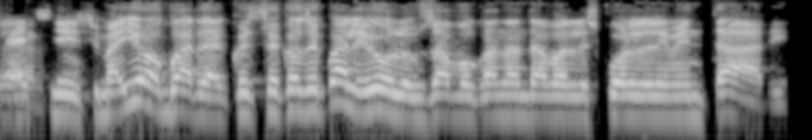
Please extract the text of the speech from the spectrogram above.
Eh certo. sì, sì, ma io guarda, queste cose qua le- io le usavo quando andavo alle scuole elementari.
